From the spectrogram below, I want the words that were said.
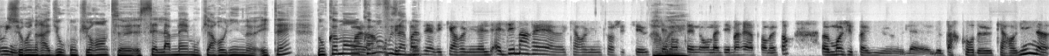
oui. sur une radio concurrente, celle-là même où Caroline était. Donc comment Voilà, comment on vous abordez avec Caroline. Elle, elle démarrait, Caroline, quand j'étais aussi Ah à ouais. l'antenne. On a démarré un peu en même temps. Moi, j'ai pas eu la- le parcours de Caroline.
